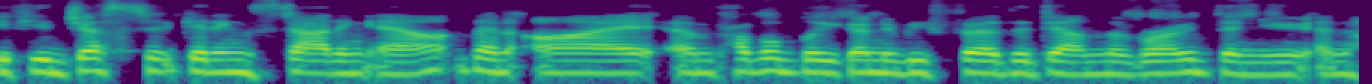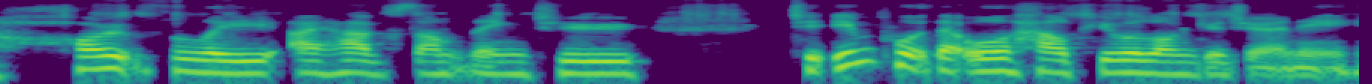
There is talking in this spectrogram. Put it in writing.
if you're just getting starting out then i am probably going to be further down the road than you and hopefully i have something to to input that will help you along your journey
